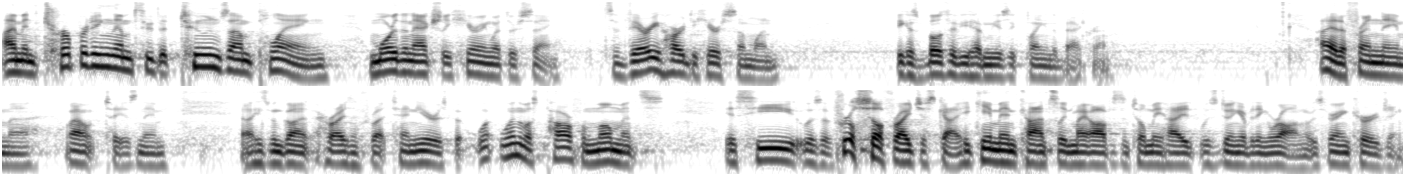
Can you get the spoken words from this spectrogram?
I'm interpreting them through the tunes I'm playing more than actually hearing what they're saying. It's very hard to hear someone because both of you have music playing in the background. I had a friend named, uh, well, I won't tell you his name. Uh, he's been gone at Horizon for about 10 years, but one of the most powerful moments is he was a real self righteous guy. He came in constantly in my office and told me I was doing everything wrong. It was very encouraging.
